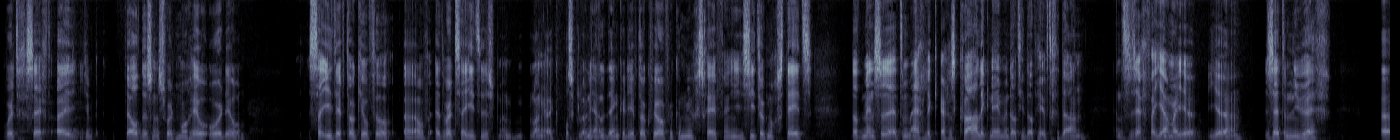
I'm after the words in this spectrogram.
wordt gezegd, oh, je velt dus een soort moreel oordeel. Said heeft ook heel veel, uh, of Edward Said, dus een belangrijke postkoloniale denker, die heeft ook veel over Camus geschreven. En je ziet ook nog steeds dat mensen het hem eigenlijk ergens kwalijk nemen dat hij dat heeft gedaan. En dat ze zeggen van ja, maar je, je zet hem nu weg. Uh,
